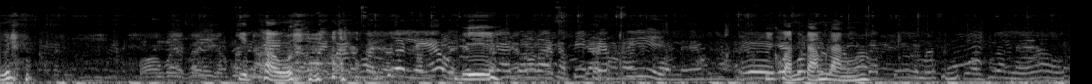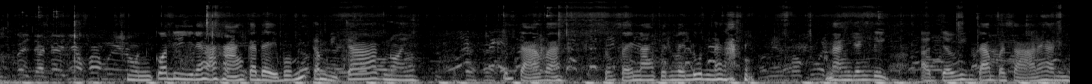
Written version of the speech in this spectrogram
เอ้ย เก็บเข่าไปมาก่อนเพื่อนแล้วดียายบนลอยกับพี่เป๊ปซี่เออพี่ขวัญตามหลังเป๊ปซี่มาถึงก่อนเพื่อนแล้วหุ่นก็ดีนะคะ หางกระไดบ่มีตำหนิจักหน่อยคุณตาว่าสงสัยนางเป็นวัยรุ่นนะคะ นางยังเด็กอาจจะวิ่งตามภาษานะคะนี่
